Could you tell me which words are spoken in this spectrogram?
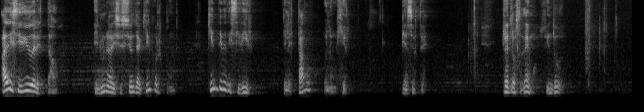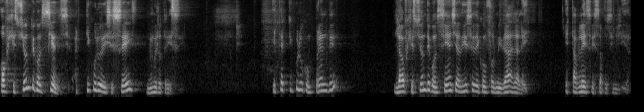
Ha decidido el Estado en una decisión de a quién corresponde. ¿Quién debe decidir? ¿El Estado o la mujer? Piense usted. Retrocedemos, sin duda. Objeción de conciencia, artículo 16, número 13. Este artículo comprende la objeción de conciencia dice de conformidad a la ley. Establece esa posibilidad.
